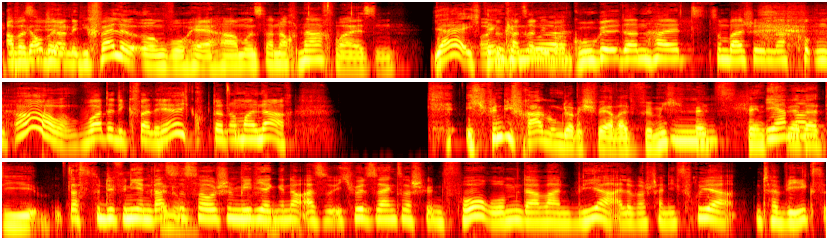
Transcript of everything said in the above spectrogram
aber sie ja eine Quelle irgendwo her haben und es dann auch nachweisen. Ja, ich denke. Du kannst nur, dann über Google dann halt zum Beispiel nachgucken, ah, wo hatte die Quelle her? Ich gucke da nochmal nach. Ich finde die Frage unglaublich schwer, weil für mich fällt es ja, schwer, da die. Das zu definieren, was ist Social Media genau. Also ich würde sagen, zum Beispiel ein Forum, da waren wir alle wahrscheinlich früher unterwegs,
